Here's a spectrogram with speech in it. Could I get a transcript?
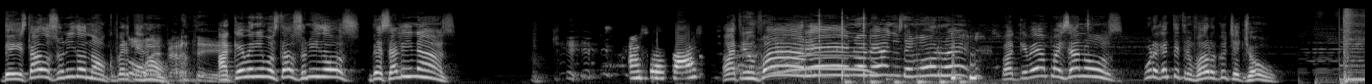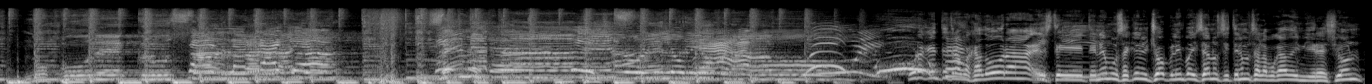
¿De Estados Unidos? No, espérate, No, no. espérate. ¿A qué venimos Estados Unidos? ¿De Salinas? A triunfar. ¡A triunfar, eh! ¡Nueve años del morro, eh! Para que vean, paisanos. Pura gente triunfadora, escucha el show. Pude cruzar la raya. Se me atravesó el. Pura gente trabajadora. Este, tenemos aquí en el show, Pelín Paisanos, y tenemos al abogado de inmigración.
